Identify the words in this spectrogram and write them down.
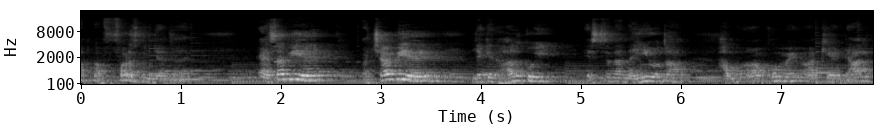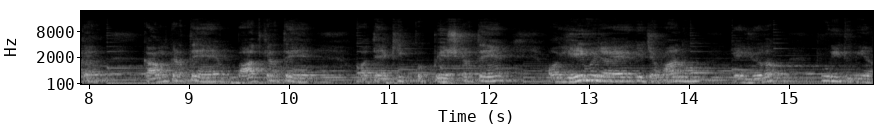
आपका फ़र्ज़ बन जाता है। ऐसा भी है अच्छा भी है, लेकिन हर कोई इस तरह नहीं होता। हम आँखों में आँखें डालकर काम करते हैं, बात करते हैं और तहकीक को पेश करते हैं और यही वजह है कि जापान हो या यूरोप, पूरी दुनिया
